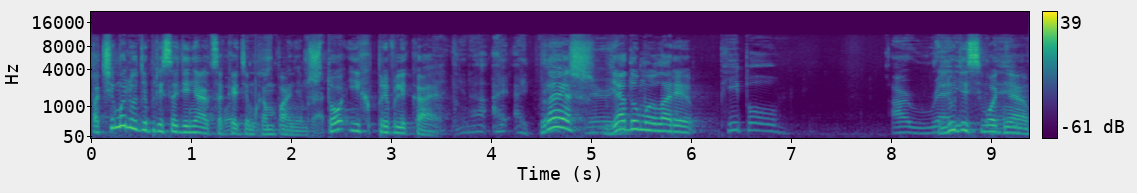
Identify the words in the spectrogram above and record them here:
Почему люди присоединяются к этим компаниям? Что их привлекает? Знаешь, я думаю, Ларри, люди сегодня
